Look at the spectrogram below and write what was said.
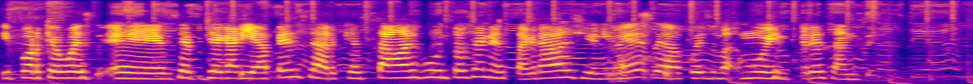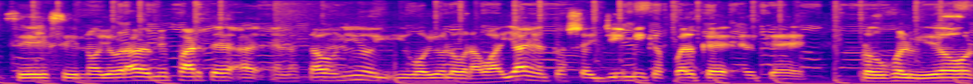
y porque pues eh, se llegaría a pensar que estaban juntos en esta grabación y vea pues muy interesante. Sí, sí, no, yo grabé mi parte en los Estados Unidos y, y Goyo lo grabó allá y entonces Jimmy, que fue el que, el que produjo el video,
